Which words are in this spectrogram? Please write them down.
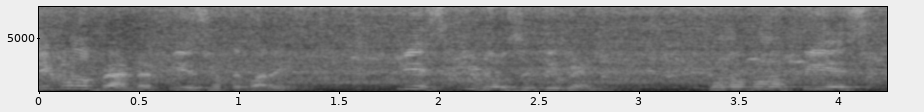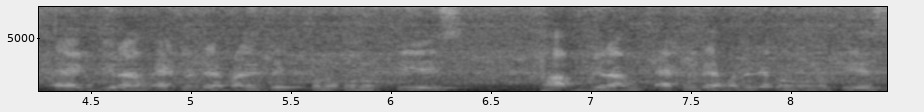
যে কোনো ব্র্যান্ডের পিএইচ হতে পারে। পিএইচ কী ডোজে দিবেন? কোনো কোনো পিএইচ এক গ্রাম এক লিটার পানিতে, কোনো কোনো পিএইচ হাফ গ্রাম এক লিটার পানিতে কোনো কোনো পিএইচ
